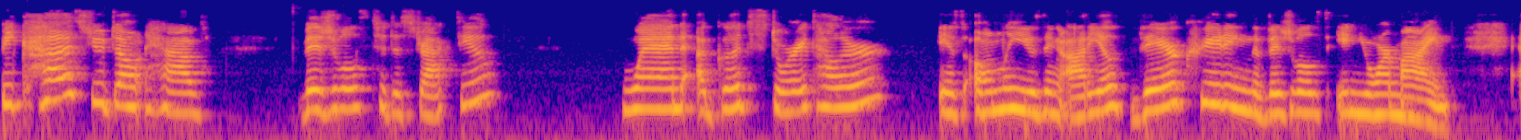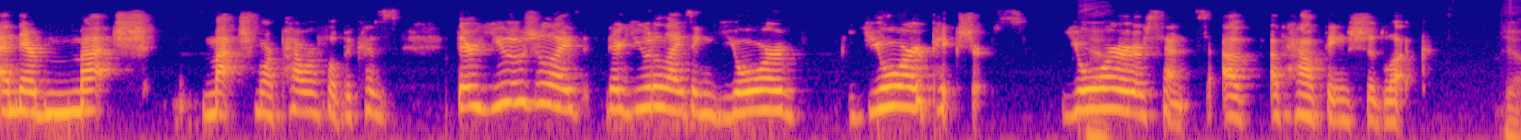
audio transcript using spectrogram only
because you don't have visuals to distract you, when a good storyteller is only using audio, they're creating the visuals in your mind. And they're much, much more powerful because they're usually they're utilizing your your pictures, your sense of, of how things should look. Yeah.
